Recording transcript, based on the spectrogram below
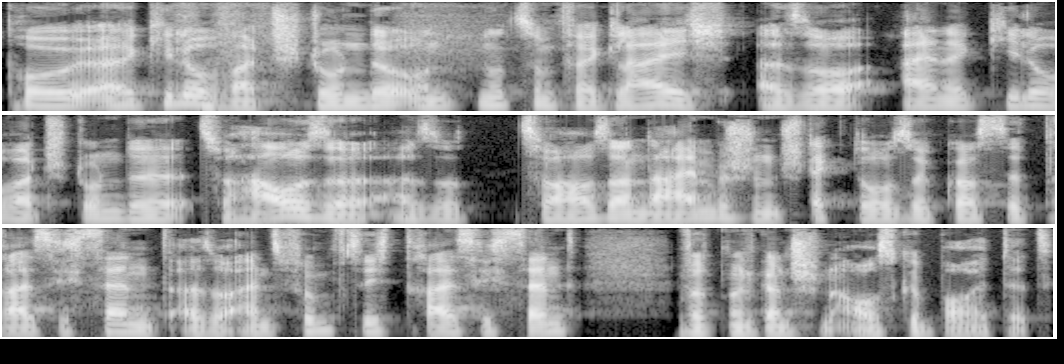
pro äh, Kilowattstunde und nur zum Vergleich. Also eine Kilowattstunde zu Hause, also zu Hause an der heimischen Steckdose kostet 30 Cent. Also 1,50, 30 Cent wird man ganz schön ausgebeutet.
